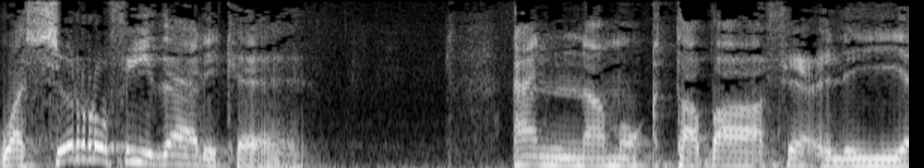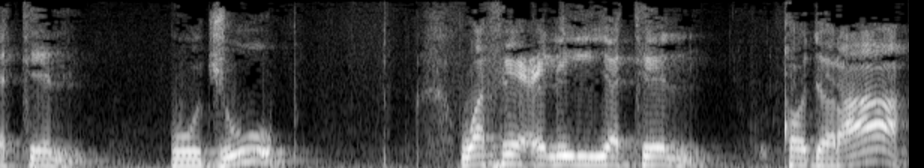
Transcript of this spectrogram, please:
والسر في ذلك أن مقتضى فعلية الوجوب وفعلية القدرة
